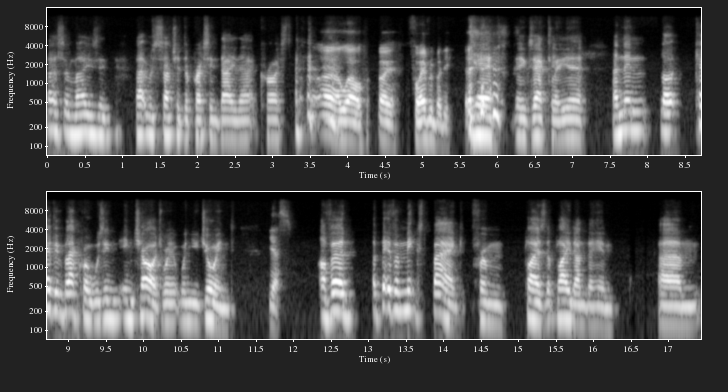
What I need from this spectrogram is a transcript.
That's amazing. That was such a depressing day, that Christ. Oh well, oh, for everybody. yeah, exactly. Yeah. And then like Kevin Blackwell was in, in charge when, when you joined. Yes. I've heard a bit of a mixed bag from players that played under him um,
